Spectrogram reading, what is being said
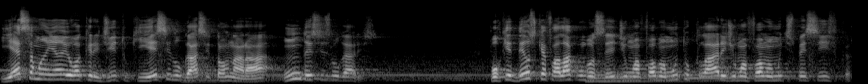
E essa manhã eu acredito que esse lugar se tornará um desses lugares. Porque Deus quer falar com você de uma forma muito clara e de uma forma muito específica.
